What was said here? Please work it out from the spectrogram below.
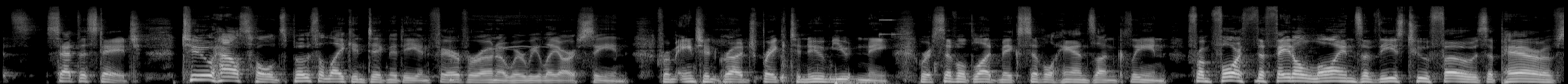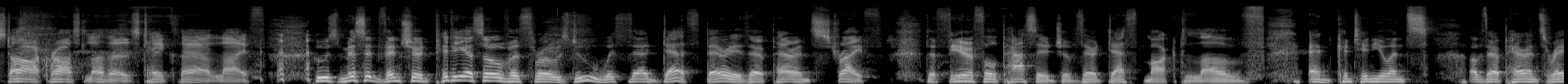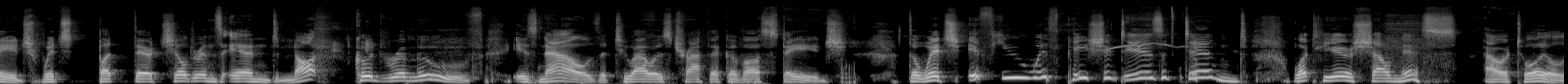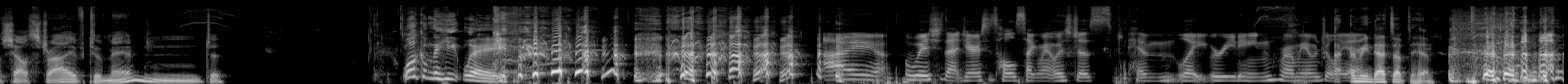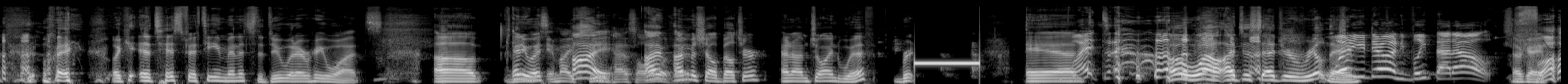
Set the stage. Two households, both alike in dignity, in fair Verona, where we lay our scene. From ancient grudge break to new mutiny, where civil blood makes civil hands unclean. From forth the fatal loins of these two foes, a pair of star-crossed lovers take their life, whose misadventured piteous overthrows do with their death bury their parents' strife the fearful passage of their death marked love, and continuance of their parents' rage, which but their children's end not could remove, is now the two hours' traffic of our stage. The which, if you with patient ears attend, what here shall miss, our toil shall strive to mend. Welcome to HEETwave. I wish that Jairus' whole segment was just him like reading Romeo and Juliet. I mean, that's up to him. like, like, it's his 15 minutes to do whatever he wants. Uh, anyways, MIT hi, has all I'm, of I'm. Michelle Belcher, and I'm joined with Britt. And what? oh wow, I just said your real name. what are you doing? You bleep that out. okay. Fuck!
